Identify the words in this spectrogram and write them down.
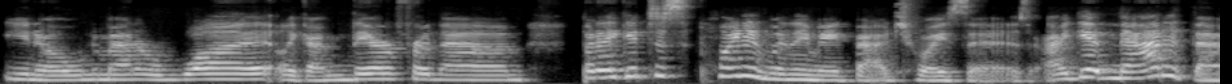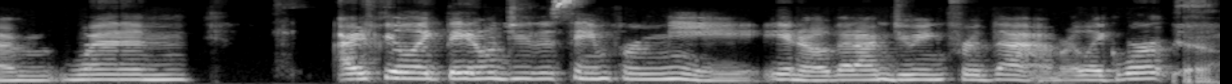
you know, no matter what, like I'm there for them, but I get disappointed when they make bad choices. I get mad at them when I feel like they don't do the same for me, you know, that I'm doing for them or like we're yeah.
